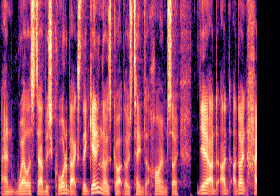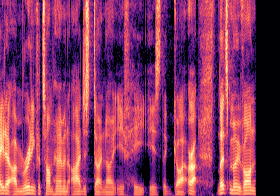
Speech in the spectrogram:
and well established quarterbacks, they're getting those guys, those teams at home. So yeah, I, I, I, don't hate it. I'm rooting for Tom Herman. I just don't know if he is the guy. All right, let's move on.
